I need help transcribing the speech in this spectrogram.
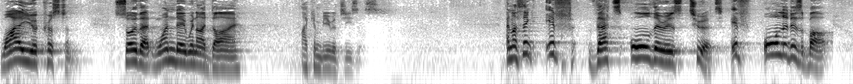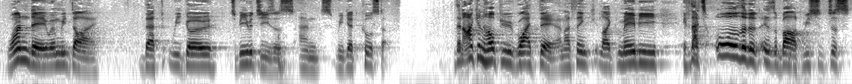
Why are you a Christian? So that one day when I die, I can be with Jesus. And I think if that's all there is to it, if all it is about, one day when we die, that we go to be with Jesus and we get cool stuff, then I can help you right there. And I think, like, maybe if that's all that it is about, we should just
